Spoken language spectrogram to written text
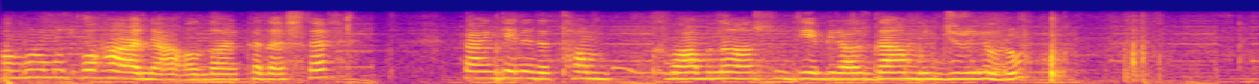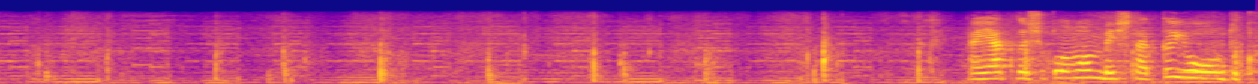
Hamurumuz bu hale aldı arkadaşlar. Ben gene de tam kıvamını alsın diye biraz daha mıncırıyorum. Yani yaklaşık 10-15 dakika yoğurduk.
